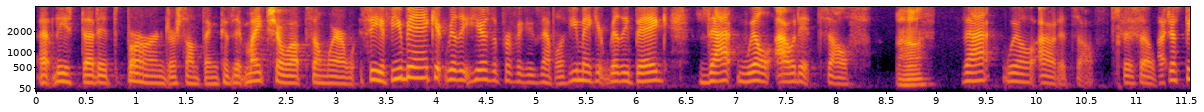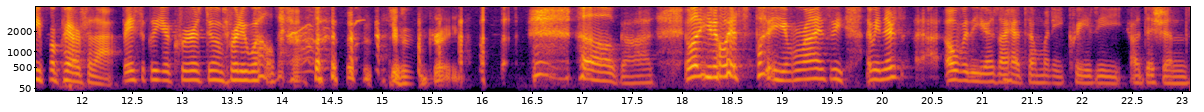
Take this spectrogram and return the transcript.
at least that it's burned or something, because it might show up somewhere. See, if you make it really, here's a perfect example. If you make it really big, that will out itself. Uh huh. that will out itself. So, I- just be prepared for that. Basically, your career is doing pretty well there. Doing great. oh God. Well, you know it's funny. It reminds me. I mean, there's uh, over the years I had so many crazy auditions.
